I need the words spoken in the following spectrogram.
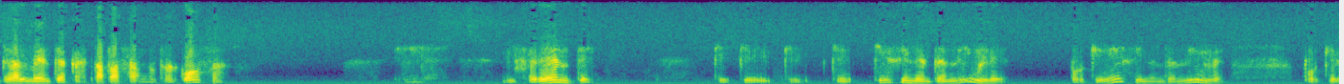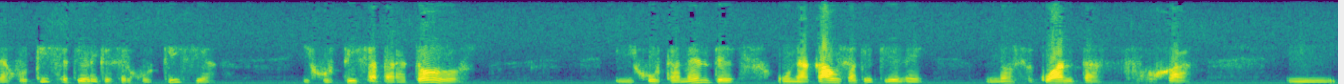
realmente acá está pasando otra cosa diferente, que, que, que, que es inentendible, porque es inentendible, porque la justicia tiene que ser justicia y justicia para todos y justamente una causa que tiene no sé cuántas hojas y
